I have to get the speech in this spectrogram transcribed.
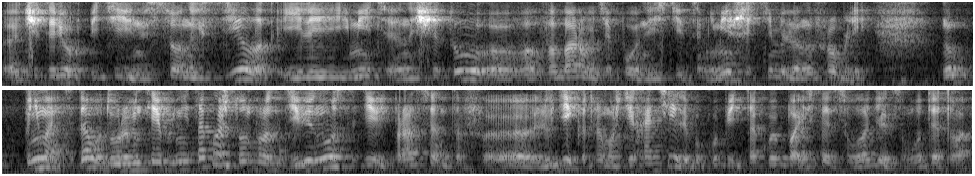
4-5 инвестиционных сделок или иметь на счету э, в обороте по инвестициям не меньше 6 миллионов рублей. Ну, понимаете, да, вот уровень требований такой, что он просто 99% э, людей, которые, может, и хотели бы купить такой пай и стать совладельцем вот этого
